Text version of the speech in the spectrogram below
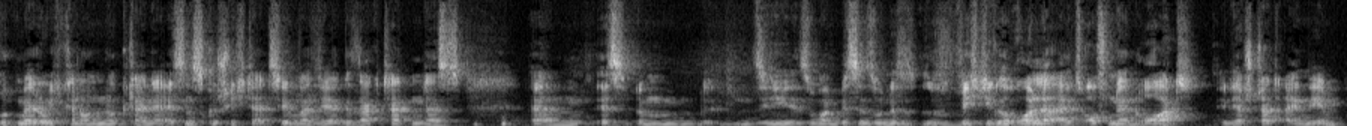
Rückmeldung. Ich kann auch nur eine kleine Essensgeschichte erzählen, weil Sie ja gesagt hatten, dass ähm, es, ähm, Sie so ein bisschen so eine wichtige Rolle als offenen Ort in der Stadt einnehmen,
